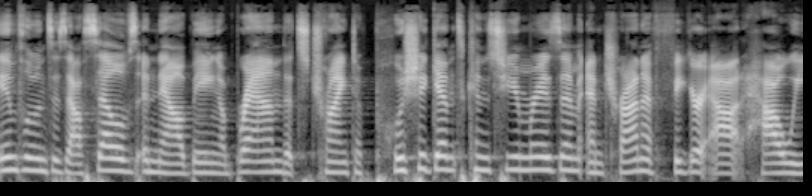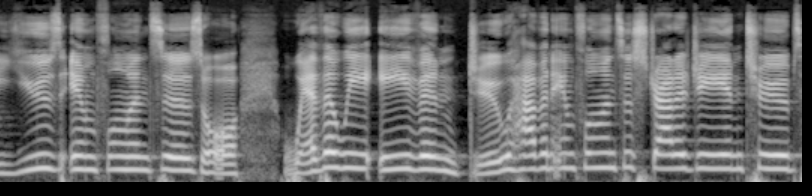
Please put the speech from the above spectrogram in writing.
influencers ourselves and now being a brand that's trying to push against consumerism and trying to figure out how we use influencers or whether we even do have an influencer strategy in Twoobs.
